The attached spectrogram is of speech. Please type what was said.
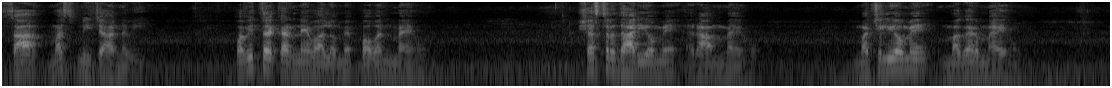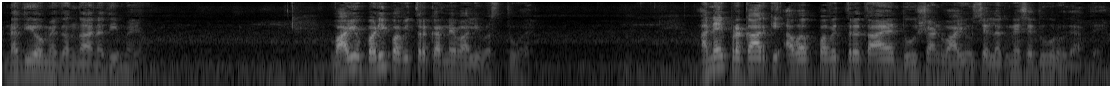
सा मस्मी जानवी पवित्र करने वालों में पवन मैं हूँ। शस्त्रधारियों में राम मैं हूँ। मछलियों में मगर मैं हूँ। नदियों में गंगा नदी मैं हूँ। वायु बड़ी पवित्र करने वाली वस्तु है। अनेक प्रकार की अवपवित्रताएँ दूषण वायु से लगने से दूर हो जाते हैं।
